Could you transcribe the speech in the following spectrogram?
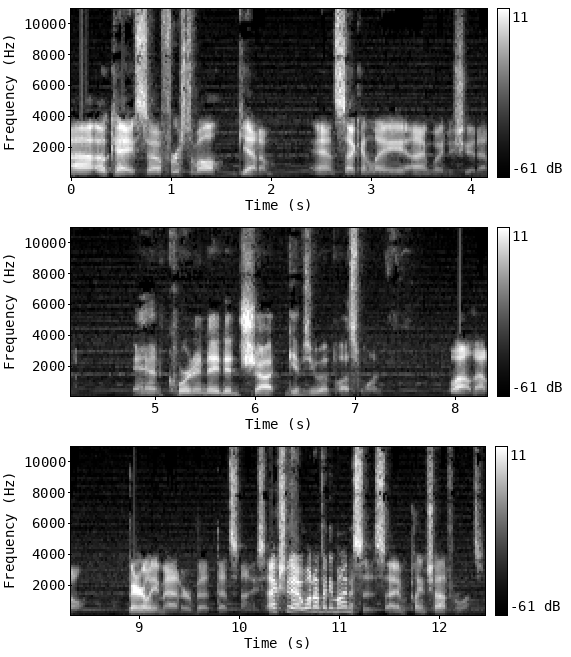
uh, okay. So first of all, get him, and secondly, I'm going to shoot at him. And coordinated shot gives you a plus one. Well, that'll barely matter, but that's nice. Actually, I won't have any minuses. I have a clean shot for once.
